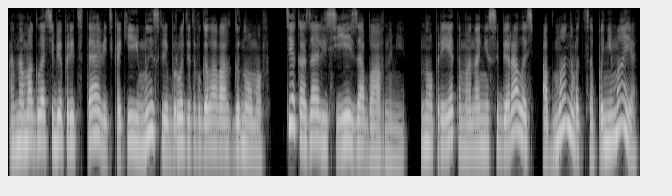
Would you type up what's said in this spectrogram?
Она могла себе представить, какие мысли бродят в головах гномов. Те казались ей забавными, но при этом она не собиралась обманываться, понимая,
